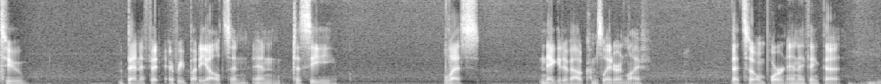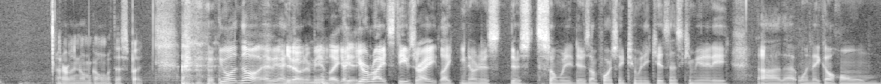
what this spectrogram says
to benefit everybody else and and to see less negative outcomes later in life that's so important and i think that i don't really know where i'm going with this but you well, no, I mean, I You know what I mean? Like, it- you're right. Steve's right. Like, you know, there's there's so many. There's unfortunately too many kids in this community uh, that when they go home,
